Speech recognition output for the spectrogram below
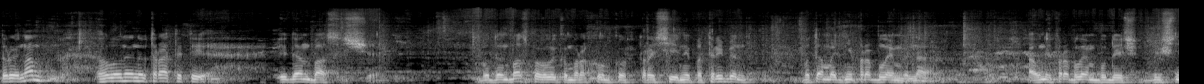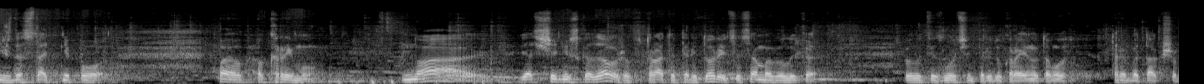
друге, нам головне не втратити і Донбас ще. Бо Донбас, по великому рахунку, Росії не потрібен, бо там одні проблеми. На, а у них проблем буде більш ніж достатньо по, по, по Криму. Ну а я не сказав, що втрата території це саме велика, великий злочин перед Україною. Тому треба так, щоб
